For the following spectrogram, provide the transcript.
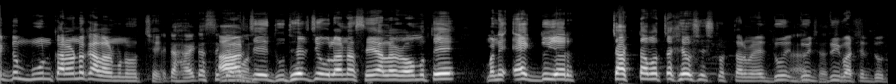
একদম মুন কারণে কালার মনে হচ্ছে। এটা হাইট আছে আর যে দুধের যে উলান আছে আল্লাহর রহমতে মানে এক দুই আর চারটা বাচ্চা খেয়েও শেষ করতে পারবে দুই দুই আচ্ছা, দুই আচ্ছা, বাটের দুধ।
